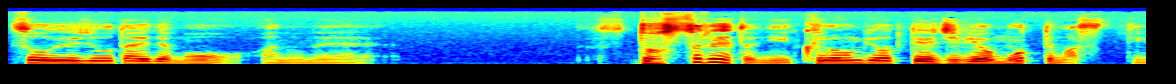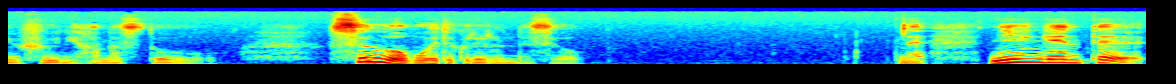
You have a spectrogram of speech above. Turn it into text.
そういう状態でもあのねドストレートにクローン病っていう持病を持ってますっていうふうに話すとすぐ覚えてくれるんですよ。ね、人間って、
